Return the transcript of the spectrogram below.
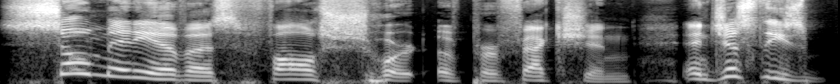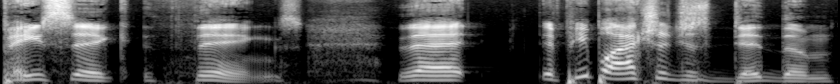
so many of us fall short of perfection and just these basic things that if people actually just did them,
